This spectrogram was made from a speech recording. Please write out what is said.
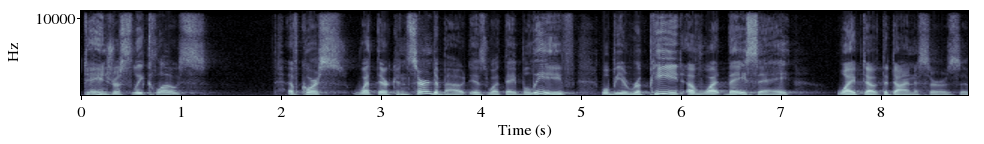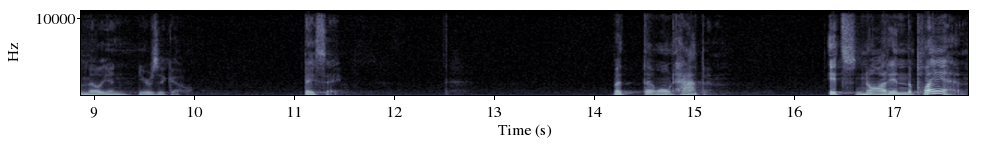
dangerously close. Of course, what they're concerned about is what they believe will be a repeat of what they say wiped out the dinosaurs a million years ago. They say. But that won't happen. It's not in the plan.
